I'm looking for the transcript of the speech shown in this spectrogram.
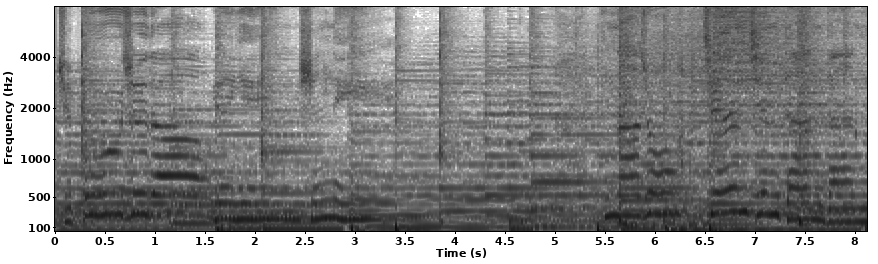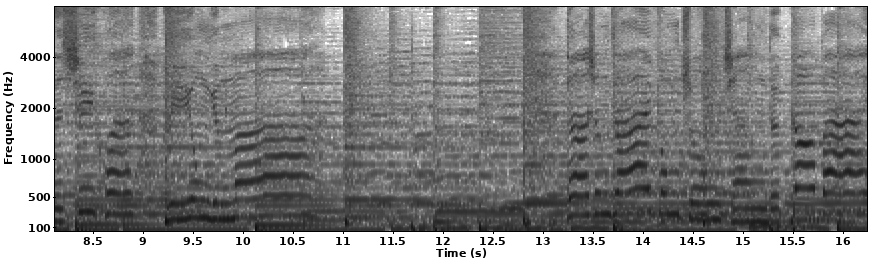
却不知道原因是你。淡淡的喜欢会永远吗？大声在风中讲的告白，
